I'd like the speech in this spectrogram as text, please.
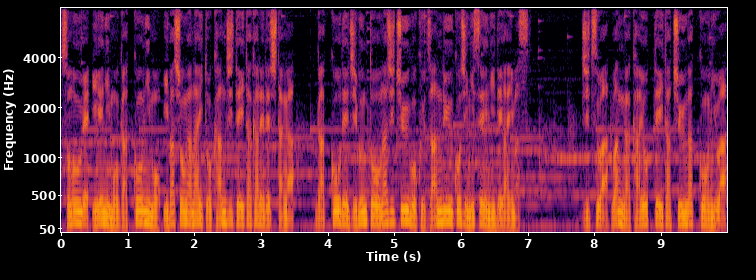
その上家にも学校にも居場所がないと感じていた彼でしたが、学校で自分と同じ中国残留孤児2世に出会います。実はワンが通っていた中学校には、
